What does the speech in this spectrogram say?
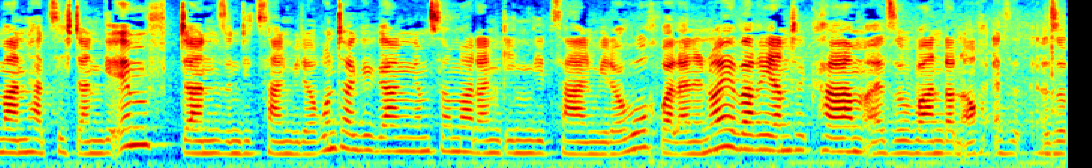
man hat sich dann geimpft, dann sind die Zahlen wieder runtergegangen im Sommer, dann gingen die Zahlen wieder hoch, weil eine neue Variante kam. Also waren dann auch, also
